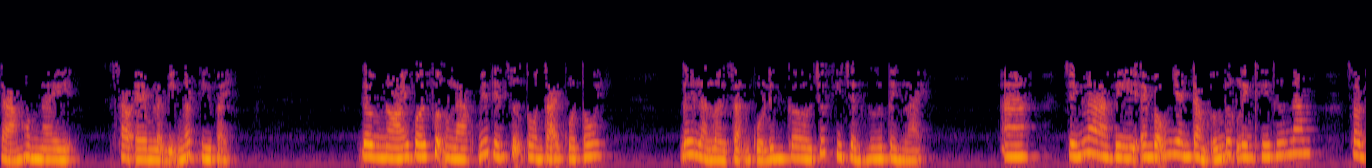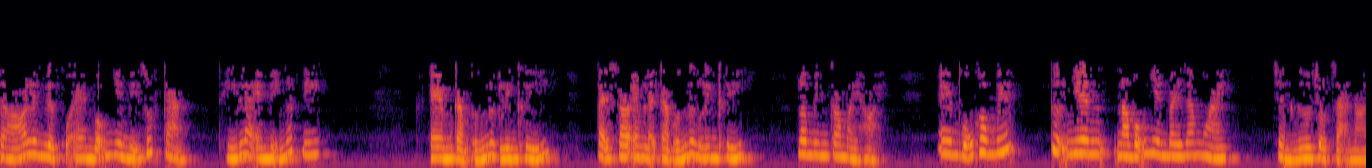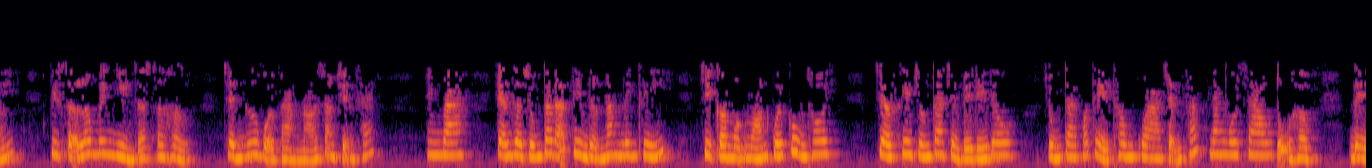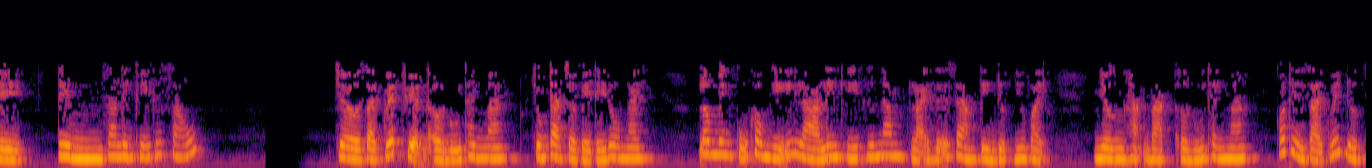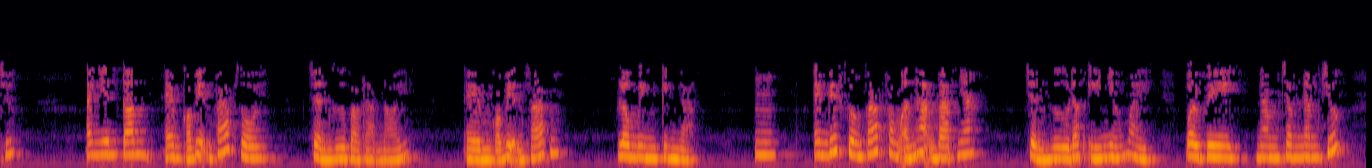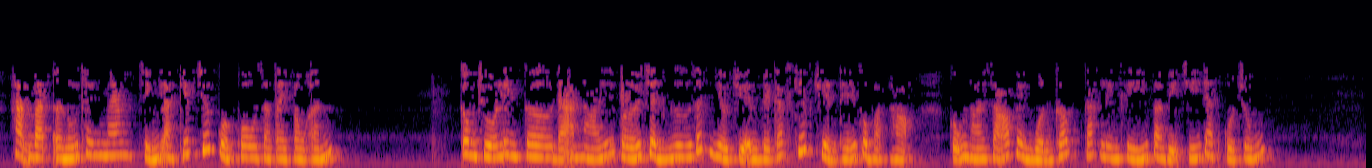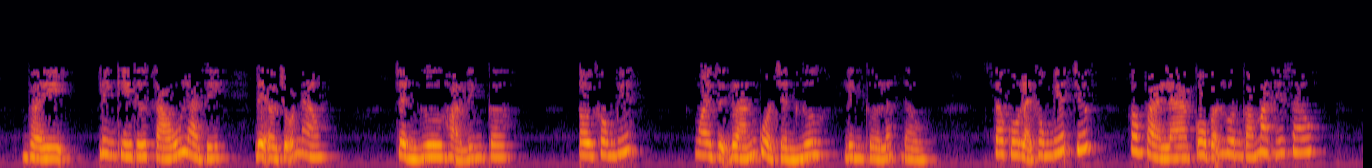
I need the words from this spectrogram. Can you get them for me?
Sáng hôm nay, sao em lại bị ngất đi vậy? Đừng nói với Phượng Lạc biết đến sự tồn tại của tôi. Đây là lời dặn của Linh Cơ trước khi Trần Ngư tỉnh lại. À, chính là vì em bỗng nhiên cảm ứng được linh khí thứ năm, sau đó linh lực của em bỗng nhiên bị rút cạn, thế là em bị ngất đi. Em cảm ứng được linh khí, tại sao em lại cảm ứng được linh khí? Lâm Minh cao mày hỏi. Em cũng không biết, tự nhiên nó bỗng nhiên bay ra ngoài. Trần Ngư chột dạ nói, vì sợ Lâm Minh nhìn ra sơ hở, Trần Ngư vội vàng nói sang chuyện khác. Anh ba, hiện giờ chúng ta đã tìm được năm linh khí, chỉ còn một món cuối cùng thôi. Chờ khi chúng ta trở về đế đô, chúng ta có thể thông qua trận pháp năm ngôi sao tụ hợp để tìm ra linh khí thứ sáu. Chờ giải quyết chuyện ở núi Thanh Mang, chúng ta trở về đế đô ngay. Lâm Minh cũng không nghĩ là linh khí thứ năm lại dễ dàng tìm được như vậy, nhưng hạn bạc ở núi Thanh Mang có thể giải quyết được chứ. Anh yên tâm, em có biện pháp rồi. Trần Ngư bảo đảm nói. Em có biện pháp? Lông Minh kinh ngạc. Ừ, em biết phương pháp phong ấn hạn bạc nhá. Trần Ngư đắc ý nhớ mày, bởi vì 500 năm trước, hạn bạc ở núi Thanh Mang chính là kiếp trước của cô ra tay phong ấn. Công chúa Linh Cơ đã nói với Trần Ngư rất nhiều chuyện về các kiếp chuyển thế của bọn họ, cũng nói rõ về nguồn gốc các linh khí và vị trí đặt của chúng. Vậy, linh khí thứ sáu là gì? Để ở chỗ nào? Trần Ngư hỏi Linh Cơ. Tôi không biết. Ngoài dự đoán của Trần Ngư, Linh Cơ lắc đầu. Sao cô lại không biết chứ? Không phải là cô vẫn luôn có mặt hay sao?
